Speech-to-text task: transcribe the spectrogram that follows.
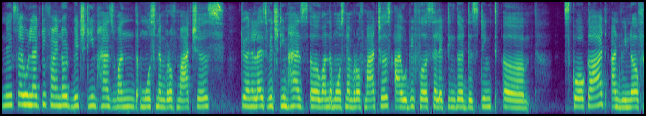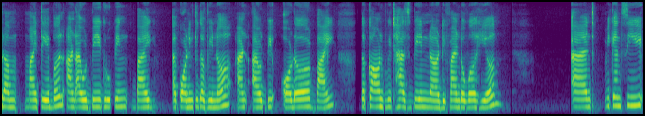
Next I would like to find out which team has won the most number of matches. To analyze which team has uh, won the most number of matches I would be first selecting the distinct uh, scorecard and winner from my table and I would be grouping by according to the winner and I would be order by the count which has been uh, defined over here. And we can see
